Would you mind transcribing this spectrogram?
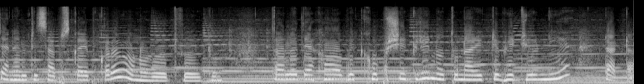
চ্যানেলটি সাবস্ক্রাইব করার অনুরোধ রইল। তাহলে দেখা হবে খুব শীঘ্রই নতুন আরেকটি ভিডিও নিয়ে। টাটা।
